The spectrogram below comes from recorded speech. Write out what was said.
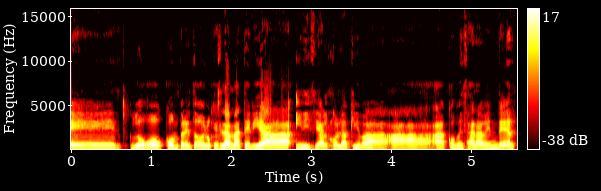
Eh, luego compré todo lo que es la materia inicial con la que iba a, comenzar a vender,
